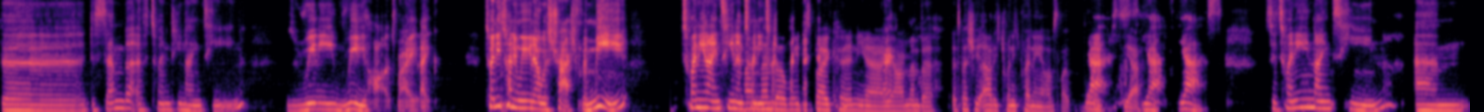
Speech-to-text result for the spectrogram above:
the December of 2019 was really, really hard, right? Like 2020 we know was trash. For me, 2019 and 2020. I remember we'd spoken. Yeah, right? yeah, I remember, especially early 2020. I was like, yes, yeah, yes, yes. So 2019, um,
